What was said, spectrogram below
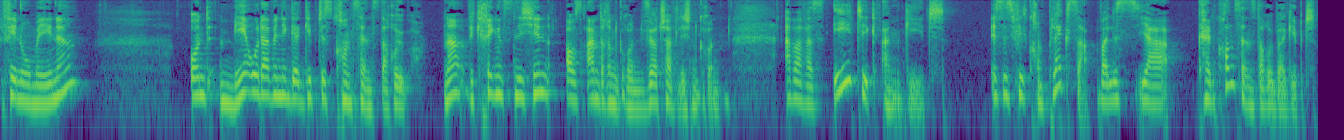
Phänomene und mehr oder weniger gibt es Konsens darüber. Ne? Wir kriegen es nicht hin aus anderen Gründen, wirtschaftlichen Gründen. Aber was Ethik angeht, ist es viel komplexer, weil es ja keinen Konsens darüber gibt.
